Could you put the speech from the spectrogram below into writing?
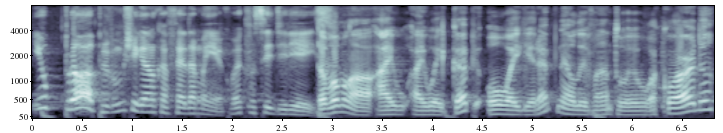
E o próprio, vamos chegar no café da manhã, como é que você diria isso? Então vamos lá, I, I wake up ou I get up, né? Eu levanto, eu acordo.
